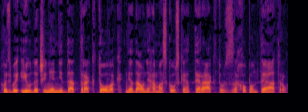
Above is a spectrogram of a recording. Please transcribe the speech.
Хоць бы і ў дачыненні да трактовак нядаўняга маскоўскага тэракту з захопам тэатру.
